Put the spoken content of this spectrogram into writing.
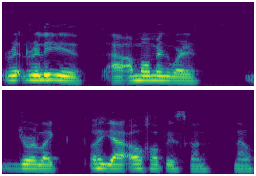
re- really a, a moment where you're like oh yeah all hope is gone now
